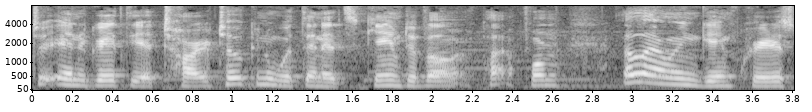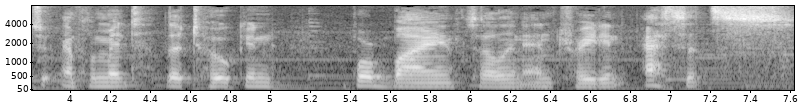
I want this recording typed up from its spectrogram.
to integrate the Atari token within its game development platform, allowing game creators to implement the token for buying, selling, and trading assets.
